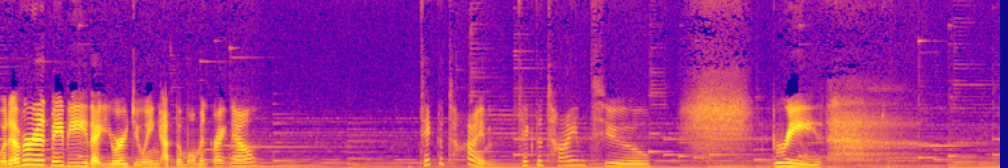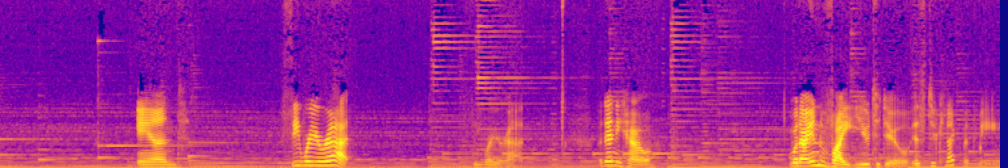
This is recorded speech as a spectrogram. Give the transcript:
whatever it may be that you're doing at the moment right now, take the time. Take the time to breathe and see where you're at. See where you're at. But anyhow, what I invite you to do is to connect with me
